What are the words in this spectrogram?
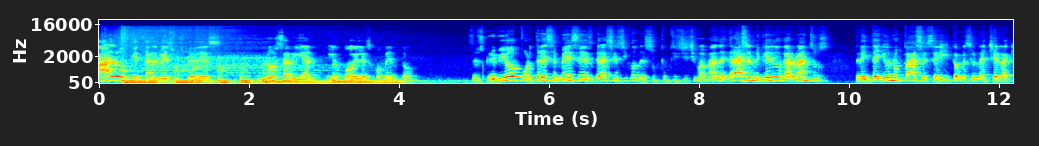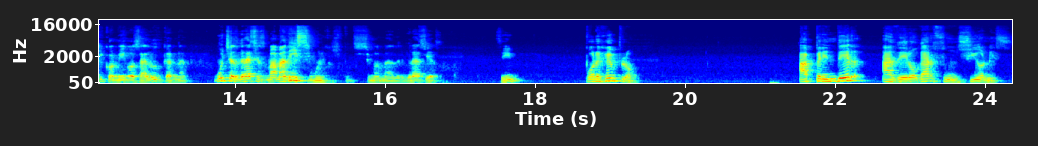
Algo que tal vez ustedes no sabían, y hoy les comento, se suscribió por 13 meses. Gracias, hijo de su putísima madre. Gracias, mi querido Garbanzos. 31, pásese y tómese una chela aquí conmigo. Salud, carnal. Muchas gracias, mamadísimo, hijo de su putísima madre. Gracias. ¿Sí? Por ejemplo, aprender a derogar funciones.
